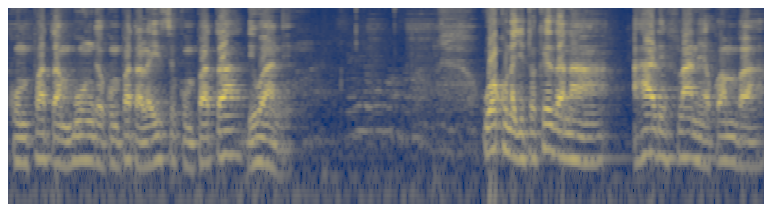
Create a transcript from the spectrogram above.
kumpata mbunge, kumpata rais, kumpata diwani, huwa kunajitokeza na hali fulani ya kwamba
